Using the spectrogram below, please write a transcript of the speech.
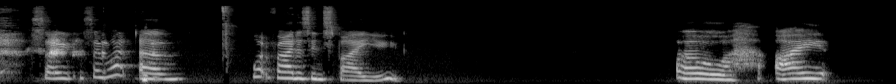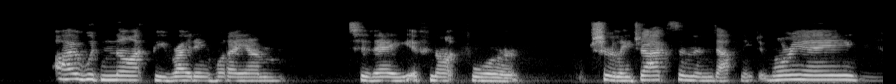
so so what um, what writers inspire you? Oh, I I would not be writing what I am today if not for Shirley Jackson and Daphne du Maurier, mm.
